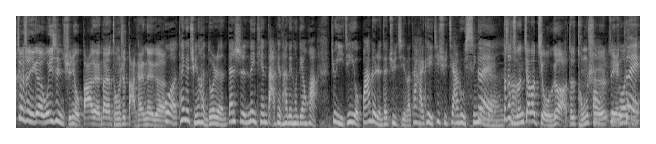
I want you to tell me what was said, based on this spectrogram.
就是一个微信群有八个人，大家同时打开那个，不，他那个群很多人，但是那天打给他那通电话，就已经有八个人在聚集了，他还可以继续加入新的人，但是只能加到九个，但是同时哦最连多对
